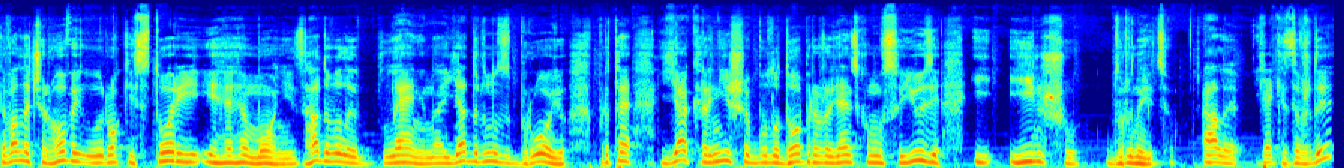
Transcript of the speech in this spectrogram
давали черговий урок історії і гегемонії, згадували Леніна, ядерну зброю, про те, як раніше було добре в радянському Союзі і іншу дурницю. Але як і завжди,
